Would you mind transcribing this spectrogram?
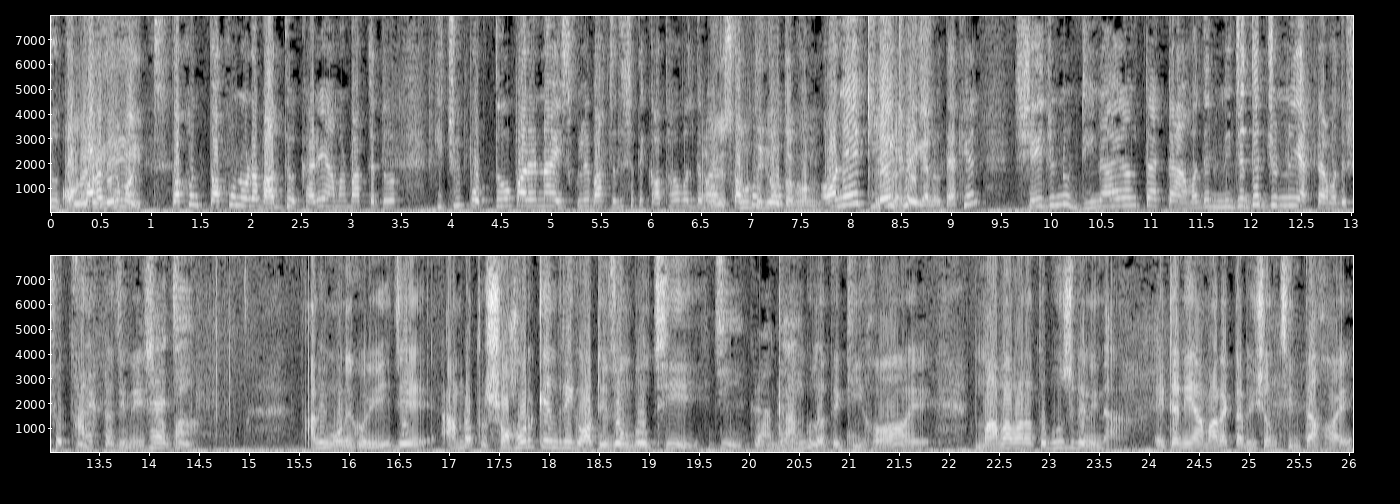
টু তখন তখন ওরা বাধ্য করে আমার বাচ্চা তো কিছুই পড়তেও পারে না স্কুলে বাচ্চাদের সাথে কথাও বলতে পারে তখন অনেক লেট হয়ে গেল দেখেন? সেই জন্য ডিনায়ালটা একটা আমাদের নিজেদের জন্যই একটা আমাদের শত্রু। আরেকটা জিনিস হ্যাঁ জি। আমি মনে করি যে আমরা তো শহর কেন্দ্রিক অটিজম বলছি। জি গ্রামে। গ্রামগুলোতে কি হয়? মা বাবারা তো বুঝবেনই না। এটা নিয়ে আমার একটা ভীষণ চিন্তা হয়।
